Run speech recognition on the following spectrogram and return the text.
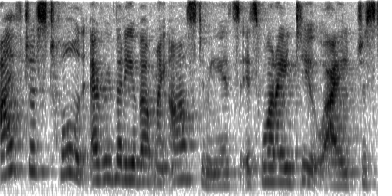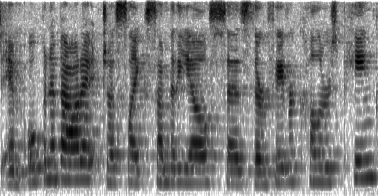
I've just told everybody about my ostomy. It's it's what I do. I just am open about it, just like somebody else says their favorite color is pink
